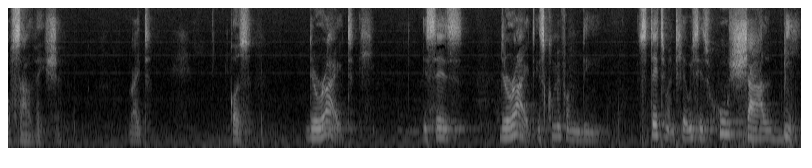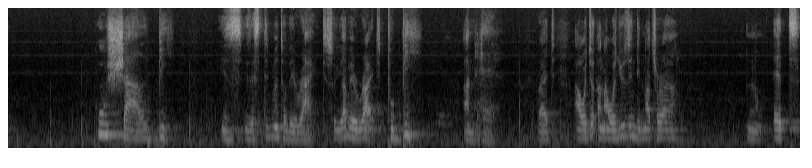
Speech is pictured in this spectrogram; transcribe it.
of salvation. Right? Because the right, it says, the right is coming from the statement here which says, Who shall be? Who shall be? Is, is a statement of a right. So you have a right to be an heir. Right? I was just, and I was using the natural you know, earth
